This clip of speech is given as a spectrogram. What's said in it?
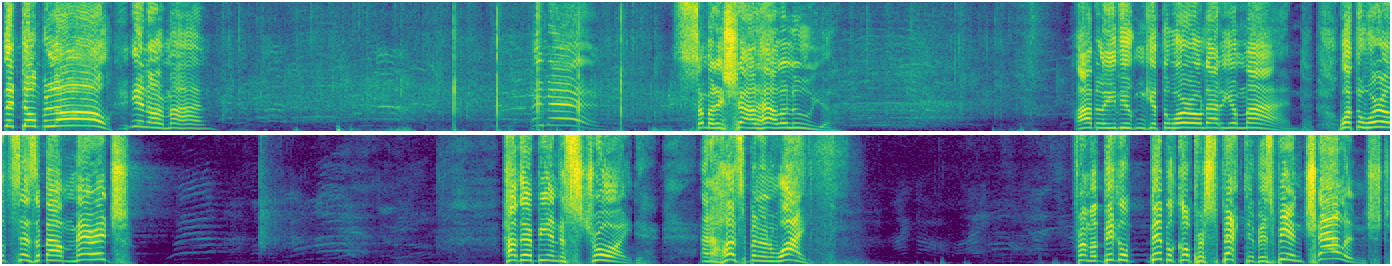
that don't belong in our mind. Amen. Somebody shout hallelujah. I believe you can get the world out of your mind. What the world says about marriage, how they're being destroyed, and a husband and wife, from a biblical perspective, is being challenged.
